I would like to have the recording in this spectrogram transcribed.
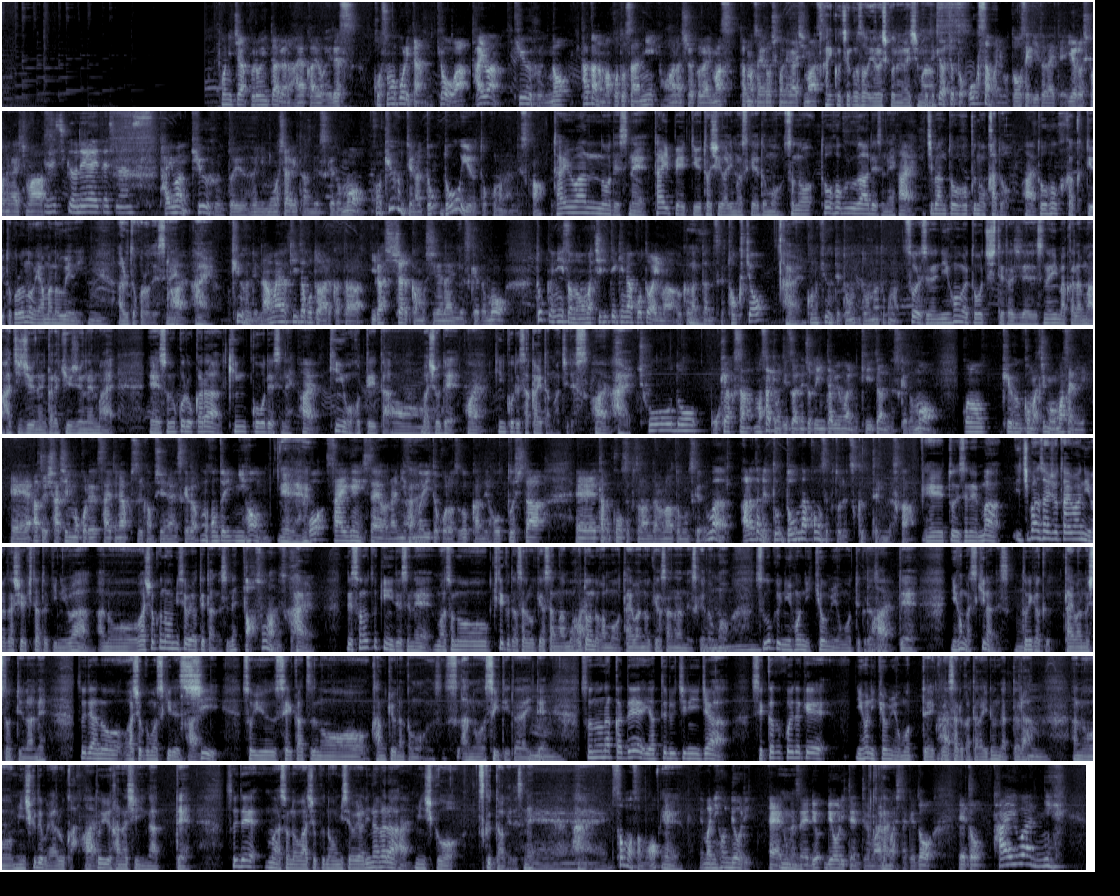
こんにちは。プロインタビュアーの早川洋平ですコスモポリタン。今日は台湾9分の高野誠さんにお話を伺います。高野さんよろしくお願いします、はい、こちらこそよろしくお願いします。今日はちょっと奥様にも同席いただいてよろしくお願いします。よろしくお願いいたします。台湾9分というふうに申し上げたんですけどもこの9分っていうのはどどういうところなんですか？台湾のですね、台北っていう都市がありますけれども、その東北側ですね、はい、一番東北の角、はい。東北角っていうところの山の上にうん。あるところですね。はい。はい。9分で名前が聞いたことある方いらっしゃるかもしれないんですけども特にその、まあ、地理的なことは今伺ったんですけど、特徴？はい。この9分ってどんどんなところなんですか？そうですね、日本が統治してた時代ですね、今からまあ80年から90年前、えーその頃から金鉱ですね、はい。金を掘っていた場所で、はい。金鉱で栄えた町です。はい。はい。ちょうどお客さん、まあ、さっきも実はね、ちょっとインタビュー前にも聞いたんですけども、この9分小町もまさに、えー、後で写真もこれサイトにアップするかもしれないですけど、もう本当に日本えーを再現したような日本のいいところをすごく感じるほっとした、えー、多分コンセプトなんだろうなと思うんですけど、まあ、改めてど、どんなコンセプトで作ってるんですか？えーっとですね、まあ、一番最初台湾に私が来た時には、あの、和食のお店をやってたんですね。あ、そうなんですか。はい。で、その時にですね、まあ、その、来てくださるお客さんがもうほとんどがもう台湾のお客さんなんですけども、すごく日本に興味を持ってくださって、日本が好きなんです。うん。とにかく台湾の人っていうのはね。それであの、和食も好きですし、そういう生活の環境なんかも、すあの、好いていただいて、うん。その中でやってるうちに、じゃあ、せっかくこれだけ日本に興味を持ってくださる方がいるんだったら、うん。あの民宿でもやろうかはい。という話になって、それで、まあ、その和食のお店をやりながはらい。民宿を作ったわけですね。えー。はい。そもそも、えまあ、日本料理、えーごめんなさい、料料理店っていうのもありましたけど、えっ、と、台湾に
